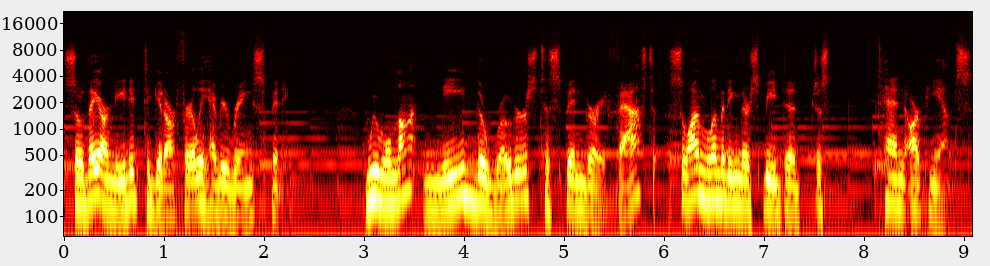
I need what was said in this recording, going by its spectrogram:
so they are needed to get our fairly heavy rings spinning. We will not need the rotors to spin very fast, so I'm limiting their speed to just 10 RPMs.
